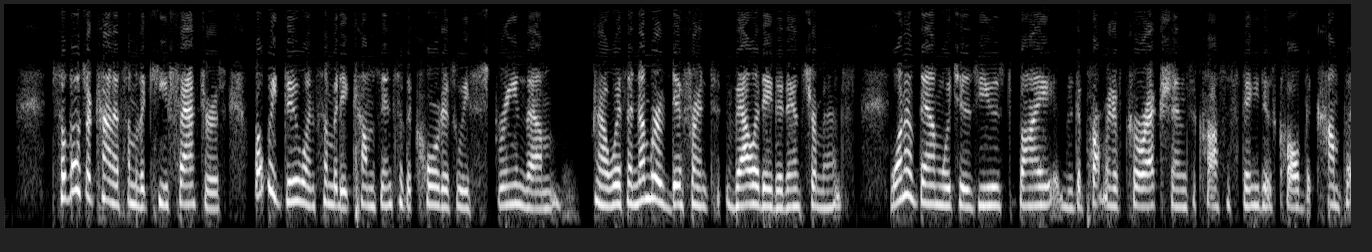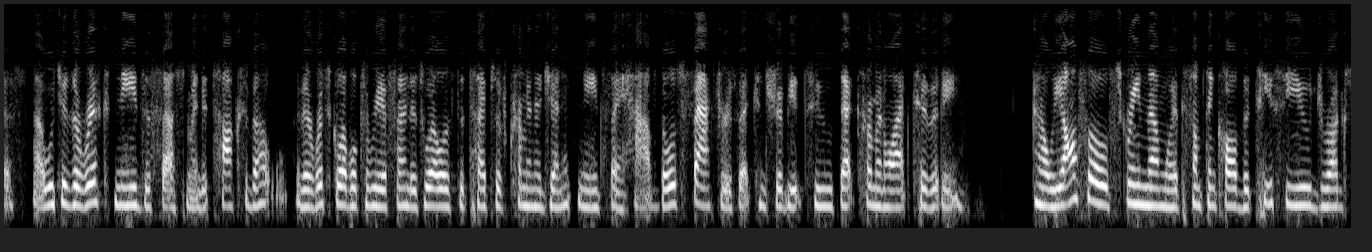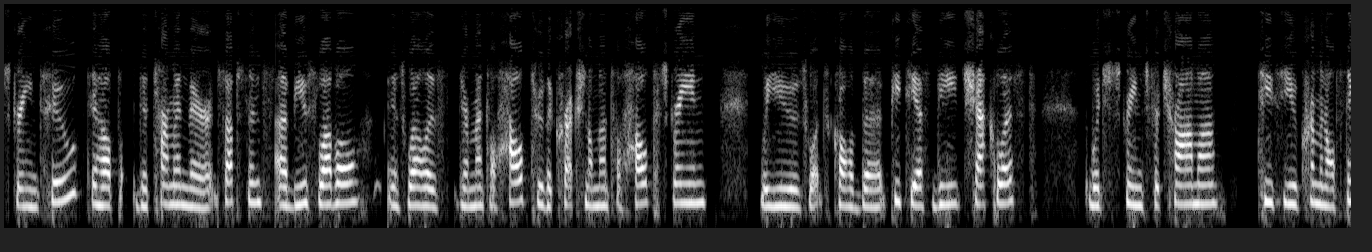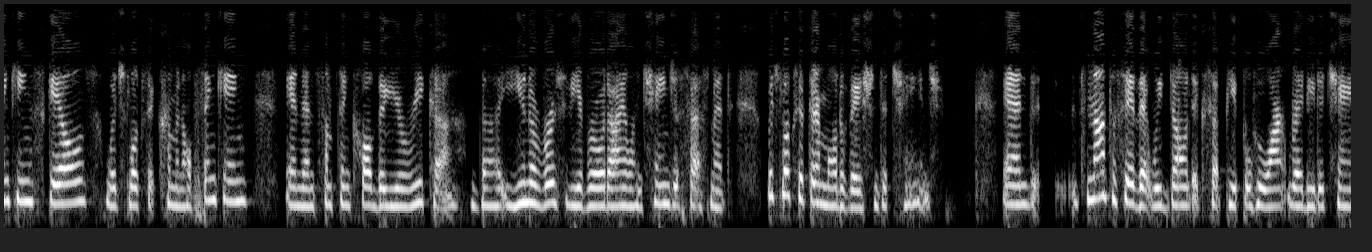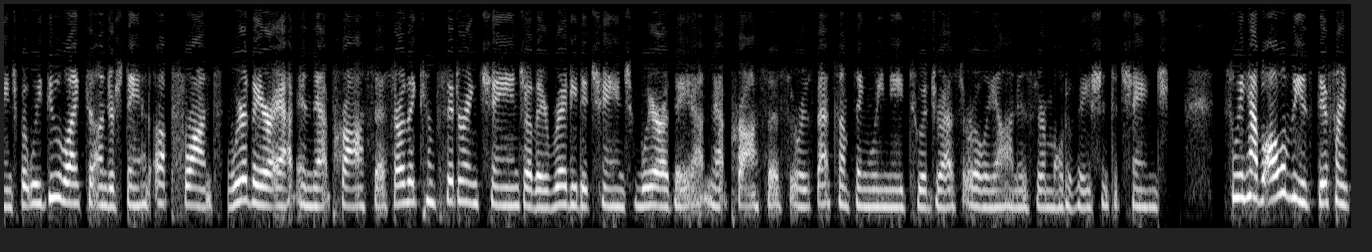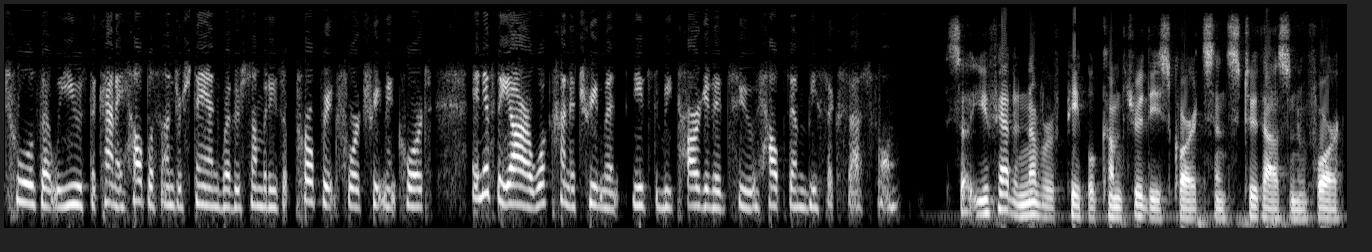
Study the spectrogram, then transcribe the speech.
So those are kind of some of the key factors. What we do when somebody comes into the court is we screen them uh, with a number of different validated instruments. One of them, which is used by the Department of Corrections across the state, is called the COMPAS, uh, which is a risk needs assessment. It talks about their risk level to reoffend as well as the types of criminogenic needs they have, those factors that contribute to that criminal activity. Uh, we also screen them with something called the TCU Drug Screen 2 to help determine their substance abuse level as well as their mental health through the Correctional Mental Health Screen. We use what's called the PTSD checklist, which screens for trauma. TCU Criminal Thinking Scales, which looks at criminal thinking, and then something called the URICA, the University of Rhode Island Change Assessment, which looks at their motivation to change. And it's not to say that we don't accept people who aren't ready to change, but we do like to understand up front where they are at in that process. Are they considering change? Are they ready to change? Where are they at in that process? Or is that something we need to address early on? Is their motivation to change? So we have all of these different tools that we use to kind of help us understand whether somebody's appropriate for a treatment court, and if they are, what kind of treatment needs to be targeted to help them be successful. So you've had a number of people come through these courts since 2004.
